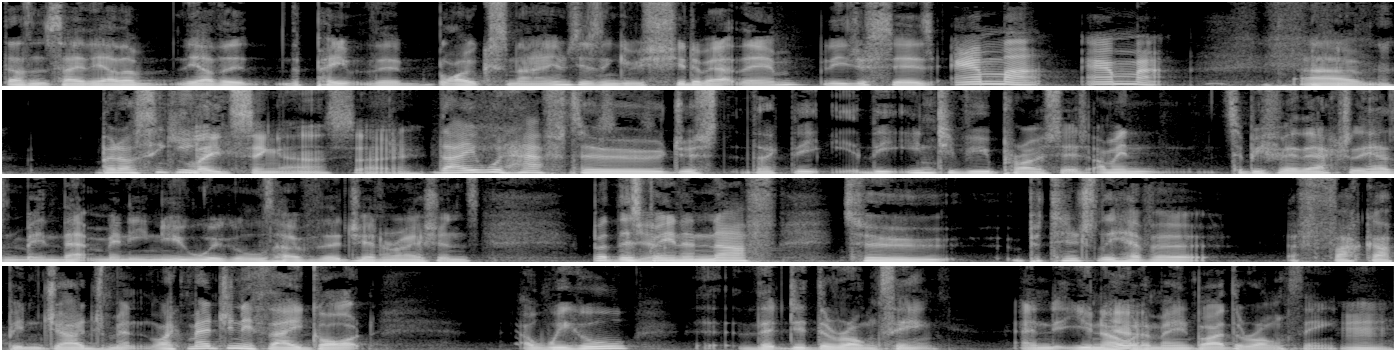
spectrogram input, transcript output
doesn't say the other the other the peop, the blokes' names. He doesn't give a shit about them, but he just says Emma, Emma. Um, but I was thinking lead singer so they would have to just like the the interview process. I mean, to be fair, there actually hasn't been that many new Wiggles over the generations, but there's Yeah. been enough to potentially have a, a fuck up in judgment. Like, imagine if they got a Wiggle that did the wrong thing, and you know Yeah. what I mean by the wrong thing. mm,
